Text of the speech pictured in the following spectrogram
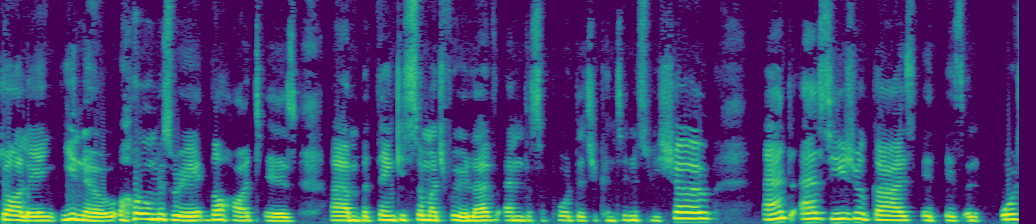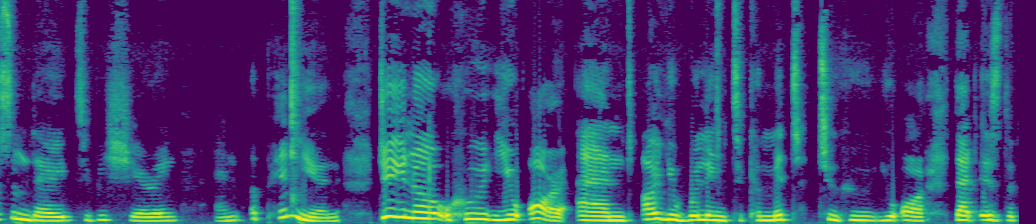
darling, you know, home is where the heart is. Um, but thank you so much for your love and the support that you continuously show. And as usual, guys, it is an awesome day to be sharing an opinion. Do you know who you are and are you willing to commit to who you are? That is the,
